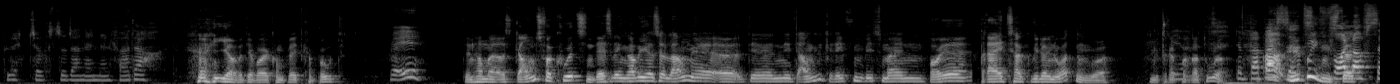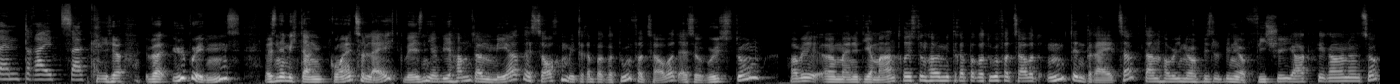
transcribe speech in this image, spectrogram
vielleicht schaffst du dann einen Verdacht. ja, aber der war ja komplett kaputt. Ja, eh. Den haben wir erst ganz vor kurzem. Deswegen habe ich ja so lange äh, den nicht angegriffen, bis mein neuer Dreizack wieder in Ordnung war. Mit Reparatur. Der Papa ah, ist jetzt übrigens, voll das- auf seinen Dreizack. Ja, aber übrigens, das ist nämlich dann gar nicht so leicht gewesen. Ja, wir haben dann mehrere Sachen mit Reparatur verzaubert. Also Rüstung, habe ich, äh, meine Diamantrüstung habe ich mit Reparatur verzaubert und den Dreizack. Dann habe ich noch ein bisschen, bin ich auf Fischejagd gegangen und so.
